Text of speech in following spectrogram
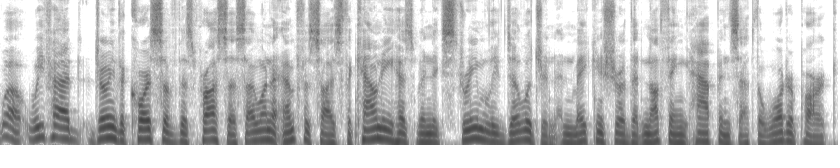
Well, we've had, during the course of this process, I want to emphasize the county has been extremely diligent in making sure that nothing happens at the water park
